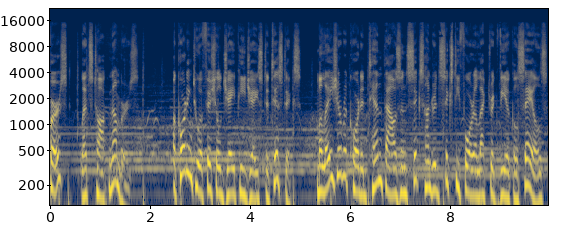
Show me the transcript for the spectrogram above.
First, let's talk numbers. According to official JPJ statistics, Malaysia recorded 10,664 electric vehicle sales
